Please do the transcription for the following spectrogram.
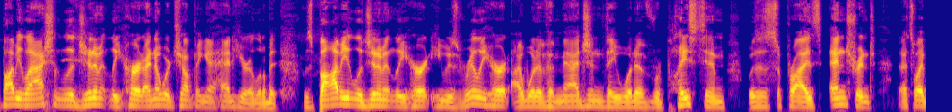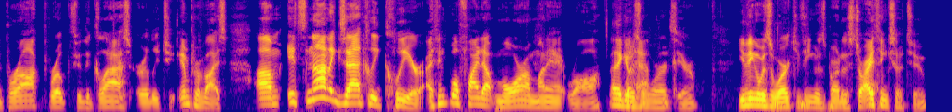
Bobby Lashley legitimately hurt? I know we're jumping ahead here a little bit. Was Bobby legitimately hurt? He was really hurt. I would have imagined they would have replaced him with a surprise entrant. That's why Brock broke through the glass early to improvise. Um, it's not exactly clear. I think we'll find out more on Monday Night Raw. I think it was a happens work. here. You think it was a work? You think it was part of the story? I think so too.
